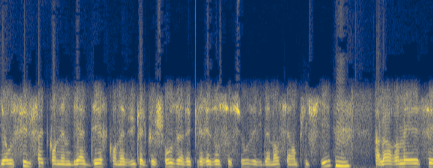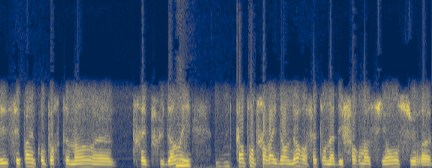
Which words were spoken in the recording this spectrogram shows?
il y a aussi le fait qu'on aime bien dire qu'on a vu quelque chose avec les réseaux sociaux. Évidemment, c'est amplifié. Mm. Alors, mais c'est c'est pas un comportement euh, très prudent. Mm. Et quand on travaille dans le Nord, en fait, on a des formations sur euh,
